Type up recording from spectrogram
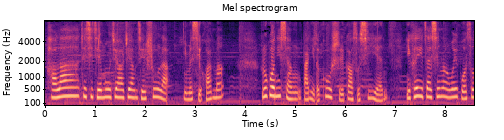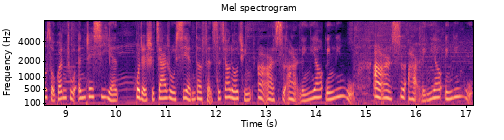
好啦，这期节目就要这样结束了，你们喜欢吗？如果你想把你的故事告诉夕颜。你可以在新浪微博搜索关注 NJ 夕颜，或者是加入夕颜的粉丝交流群二二四二零幺零零五二二四二零幺零零五，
